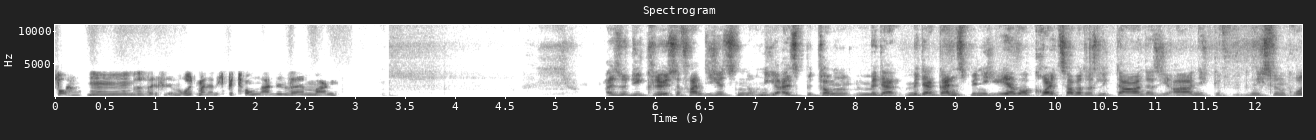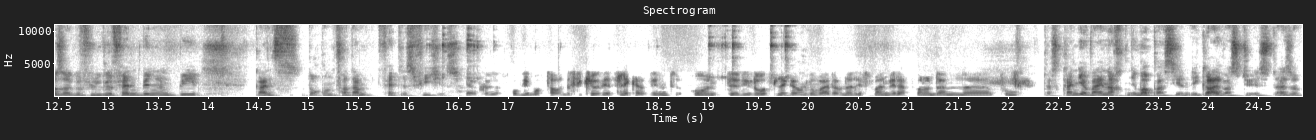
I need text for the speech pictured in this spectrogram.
Bomben. Rührt man da nicht Beton an in seinem Magen? Also die Klöße fand ich jetzt noch nie als Beton. Mit der, mit der Gans bin ich eher über Kreuz, aber das liegt daran, dass ich A, nicht, nicht so ein großer Geflügelfan bin und B, ganz doch ein verdammt fettes Viech ist. Ja, könnte das Problem auftauchen, dass die Klöße jetzt lecker sind und äh, die Soße lecker und so weiter und dann isst man mehr davon und dann äh, pum. Das kann ja Weihnachten immer passieren, egal was du isst. Also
